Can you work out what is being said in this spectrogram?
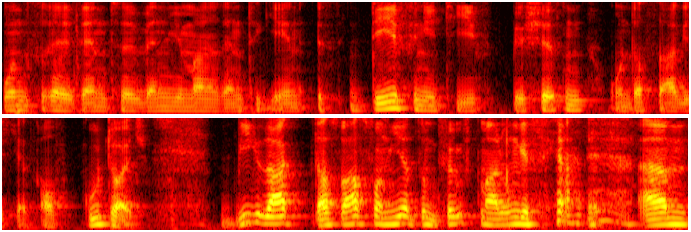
unsere Rente, wenn wir mal in Rente gehen, ist definitiv beschissen und das sage ich jetzt auf gut Deutsch. Wie gesagt, das war's von mir zum fünften Mal ungefähr. ähm,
